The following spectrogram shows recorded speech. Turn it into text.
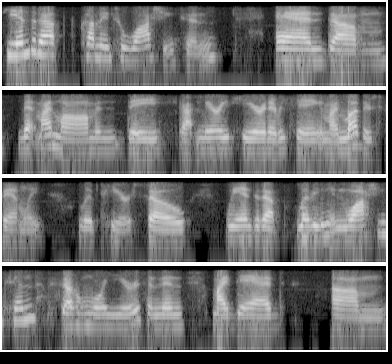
He ended up coming to Washington and um met my mom and they got married here and everything and my mother's family lived here so we ended up living in Washington several more years and then my dad um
